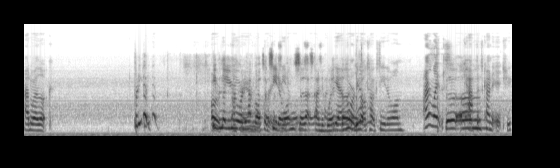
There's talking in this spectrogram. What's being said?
How do I look? Pretty good. Oh, Even though you okay, already have got a tuxedo clear. on, so that's kind of weird. Yeah, I've already yeah. got a tuxedo on. I don't like this But, cap, um, it's kind of itchy.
